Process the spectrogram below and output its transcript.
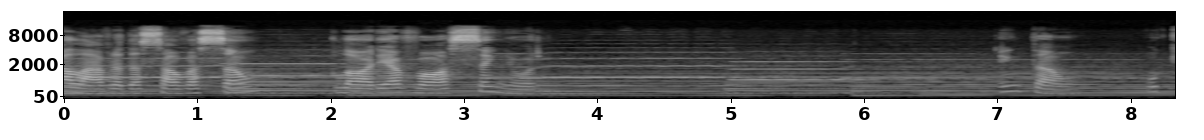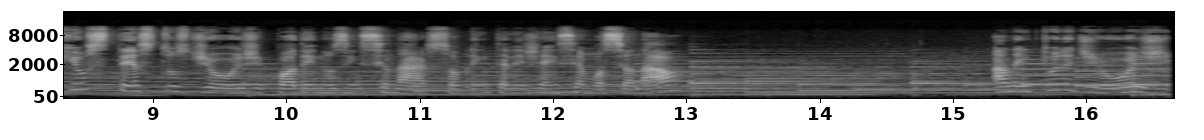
Palavra da salvação, glória a vós, Senhor. Então, o que os textos de hoje podem nos ensinar sobre inteligência emocional? A leitura de hoje,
